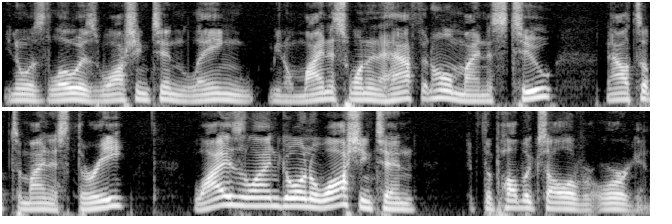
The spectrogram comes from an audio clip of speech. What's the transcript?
you know as low as washington laying you know minus one and a half at home minus two. Now it's up to minus three why is the line going to washington if the public's all over oregon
